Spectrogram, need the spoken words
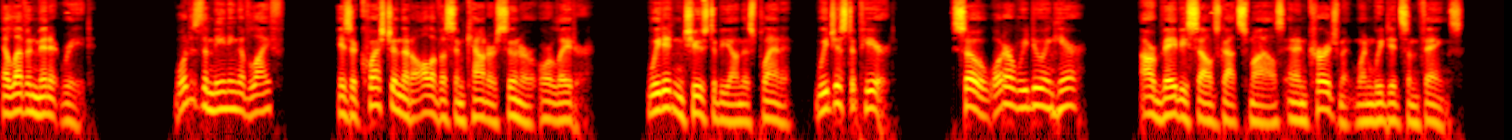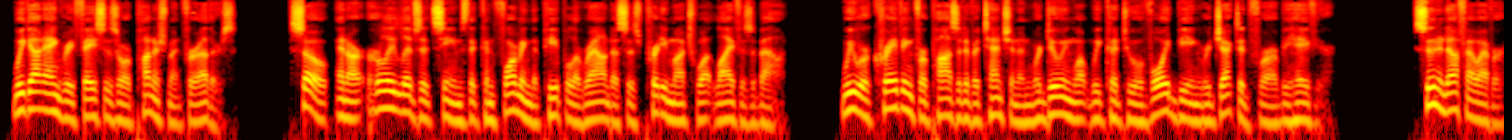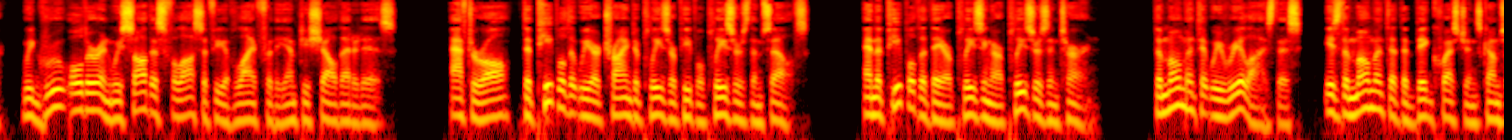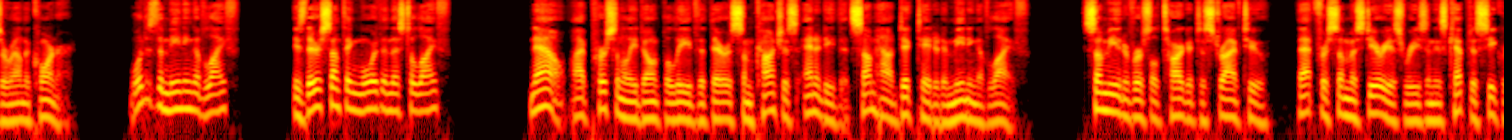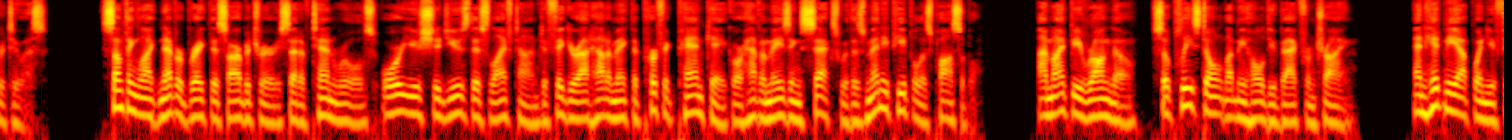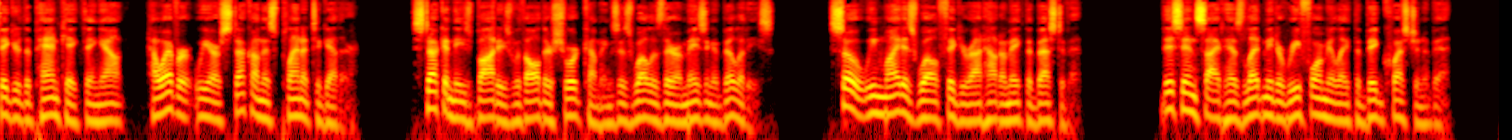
11 minute read. What is the meaning of life? Is a question that all of us encounter sooner or later. We didn't choose to be on this planet, we just appeared. So, what are we doing here? Our baby selves got smiles and encouragement when we did some things. We got angry faces or punishment for others. So, in our early lives, it seems that conforming the people around us is pretty much what life is about. We were craving for positive attention and were doing what we could to avoid being rejected for our behavior. Soon enough, however, we grew older and we saw this philosophy of life for the empty shell that it is. After all, the people that we are trying to please are people pleasers themselves. And the people that they are pleasing are pleasers in turn. The moment that we realize this, is the moment that the big questions comes around the corner. What is the meaning of life? Is there something more than this to life? Now, I personally don't believe that there is some conscious entity that somehow dictated a meaning of life. Some universal target to strive to, that for some mysterious reason is kept a secret to us. Something like never break this arbitrary set of 10 rules, or you should use this lifetime to figure out how to make the perfect pancake or have amazing sex with as many people as possible. I might be wrong though, so please don't let me hold you back from trying. And hit me up when you figured the pancake thing out, however, we are stuck on this planet together. Stuck in these bodies with all their shortcomings as well as their amazing abilities. So we might as well figure out how to make the best of it. This insight has led me to reformulate the big question a bit.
